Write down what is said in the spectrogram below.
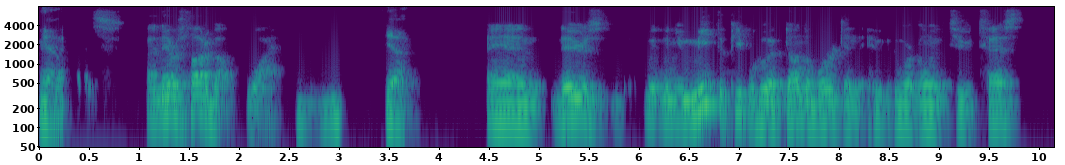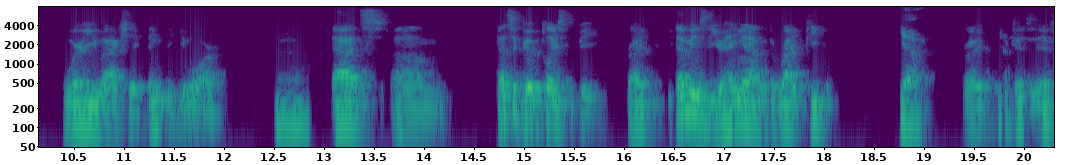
Yeah. That's, I never thought about why. Mm-hmm. Yeah. And there's when, when you meet the people who have done the work and who, who are going to test where you actually think that you are, mm-hmm. that's um, that's a good place to be, right? That means that you're hanging out with the right people. Yeah. Right. Yeah. Because if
